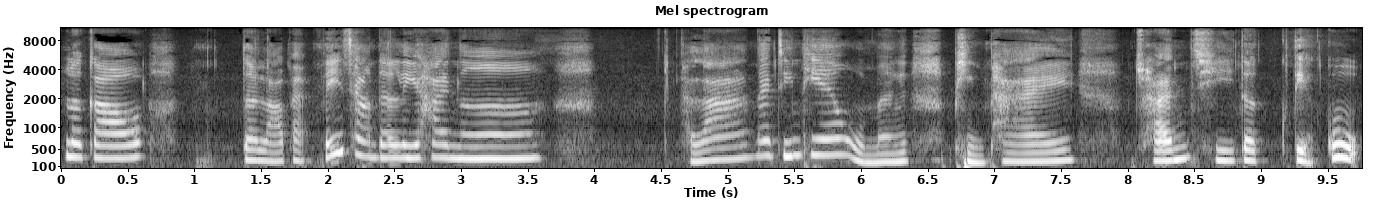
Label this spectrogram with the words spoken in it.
乐高的老板非常的厉害呢？好啦，那今天我们品牌传奇的典故，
